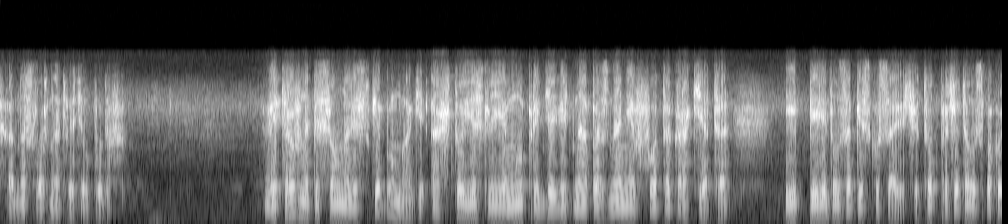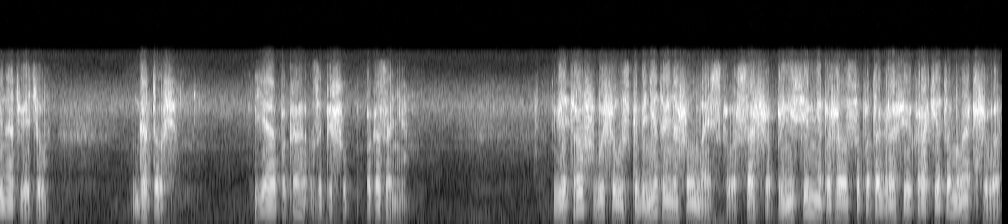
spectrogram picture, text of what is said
— односложно ответил Пудов. Ветров написал на листке бумаги, а что, если ему предъявить на опознание фото ракета, и передал записку Савичу. Тот прочитал и спокойно ответил. «Готовь. Я пока запишу показания». Ветров вышел из кабинета и нашел Майского. «Саша, принеси мне, пожалуйста, фотографию Кракета-младшего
